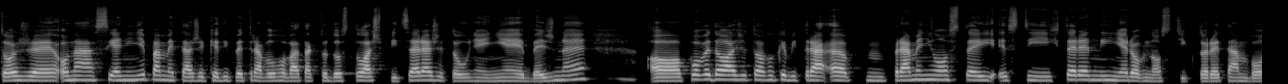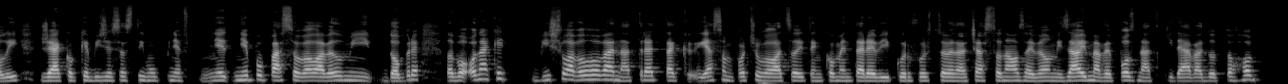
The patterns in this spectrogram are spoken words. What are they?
to, že ona si ani nepamätá, že kedy Petra Vlhová takto dostala špicera, že to u nej nie je bežné. Povedala, že to ako keby tra, e, pramenilo z, tej, z tých terénnych nerovností, ktoré tam boli, že ako keby, že sa s tým úplne ne, nepopasovala veľmi dobre, lebo ona keď vyšla Vlhová na trať, tak ja som počúvala celý ten komentár Evy Kurfurstovej na často naozaj veľmi zaujímavé poznatky dáva do toho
